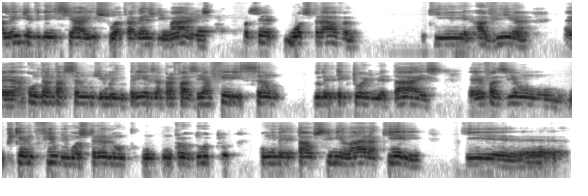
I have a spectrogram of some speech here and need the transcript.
além de evidenciar isso através de imagens, você mostrava que havia é, a contratação de uma empresa para fazer a ferição do detector de metais. É, eu fazia um, um, pequeno filme mostrando um, um, um, produto com um metal similar àquele que é,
